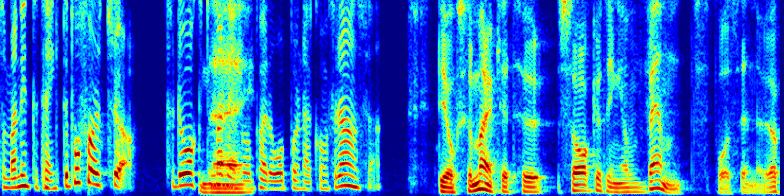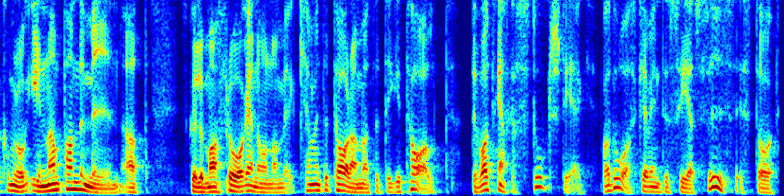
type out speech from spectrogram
som man inte tänkte på förut tror jag. För då åkte Nej. man en gång per år på den här konferensen. Det är också märkligt hur saker och ting har vänt på sig nu. Jag kommer ihåg innan pandemin att skulle man fråga någon om kan vi inte ta det här mötet digitalt? Det var ett ganska stort steg. Vadå, ska vi inte ses fysiskt? Och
